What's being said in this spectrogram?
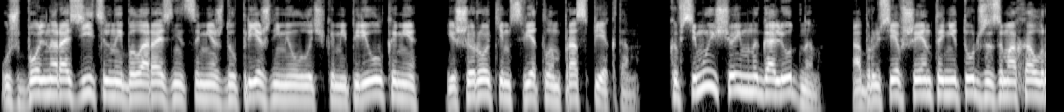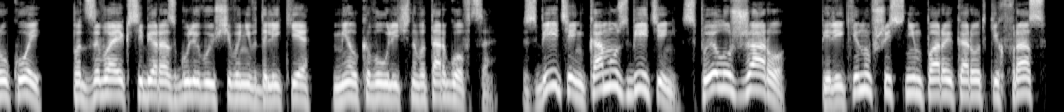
Уж больно разительной была разница между прежними улочками-переулками и широким светлым проспектом. Ко всему еще и многолюдным. Обрусевший Энтони тут же замахал рукой, подзывая к себе разгуливающего невдалеке мелкого уличного торговца. «Сбитень! Кому сбитень? С пылу с жару!» Перекинувшись с ним парой коротких фраз,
